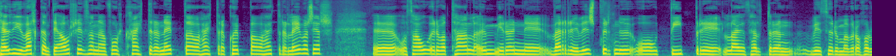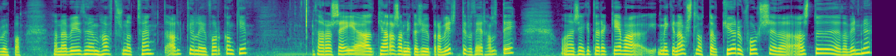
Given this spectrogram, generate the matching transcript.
keðjuverkandi áhrif þannig að fólk hættir að neyta og hættir að kaupa og hættir að leifa sér Uh, og þá erum við að tala um í raunni verri viðspyrnu og dýbri lægð heldur en við þurfum að vera að horfa upp á. Þannig að við höfum haft svona tvent algjörlega í forgangi. Það er að segja að kjærasamninga séu bara virtir og þeir haldi og það sé ekki verið að gefa mikinn afslátt af kjörum fólks eða aðstöðu eða vinnu.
